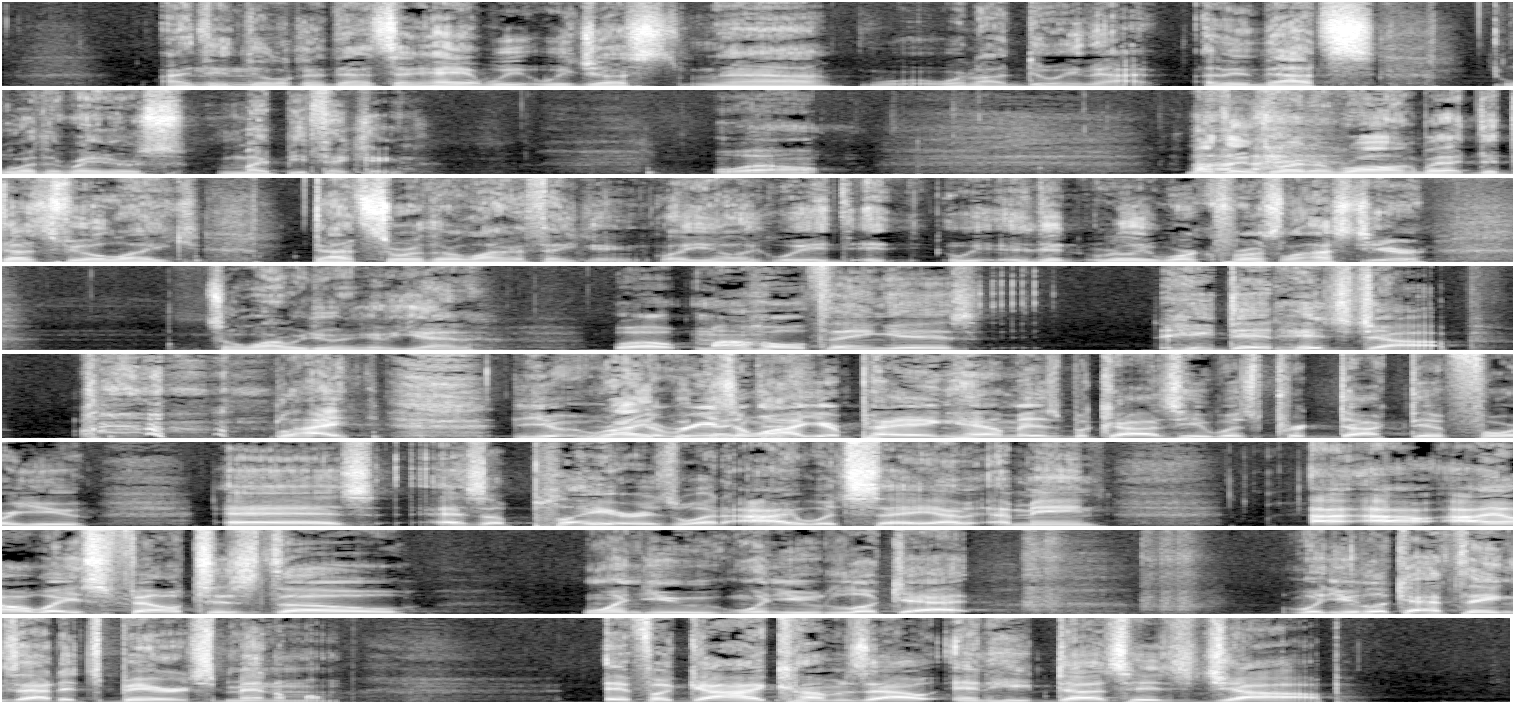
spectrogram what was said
I think mm. they're looking at that and saying, "Hey, we we just nah, we're not doing that." I think that's where the Raiders might be thinking. Well, nothing's uh, right or wrong, but it does feel like that's sort of their line of thinking. Like you know, like we it, we, it didn't really work for us last year, so why are we doing it again? Well, my whole thing is he did his job. like you, right, the reason that, why you're paying him is because he was productive for you as as a player is what I would say. I, I mean, I, I I always felt as though when you when you look at when you look at things at its barest minimum, if a guy comes out and he does his job,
